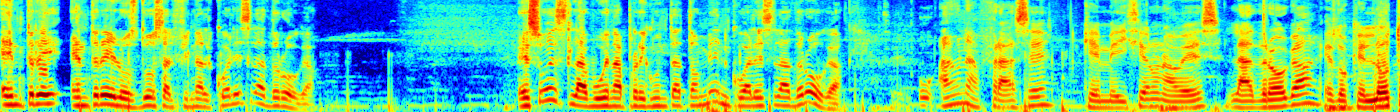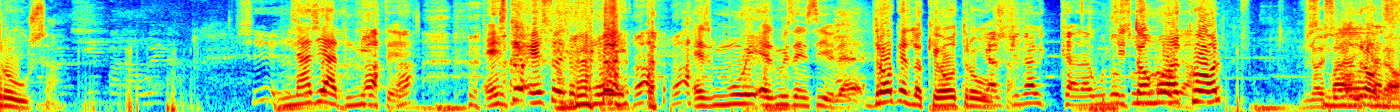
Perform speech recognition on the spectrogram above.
entre, entre los dos al final, ¿cuál es la droga? Eso es la buena pregunta también, ¿cuál es la droga? Uh, hay una frase que me hicieron una vez, la droga es lo que el otro usa. Nadie admite. Esto, esto es muy, es muy, es muy sensible. Droga es lo que otro Y usa. al final cada uno si tomo droga. alcohol, no es una droga. no,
